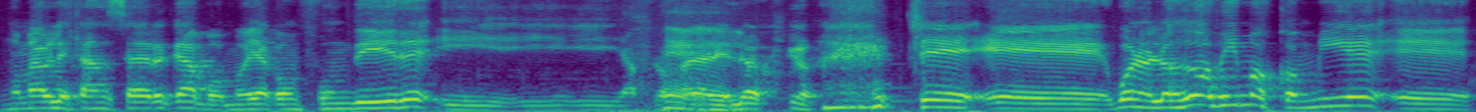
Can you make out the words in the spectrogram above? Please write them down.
no me hables tan cerca, pues me voy a confundir y, y- y aflojar el elogio. Che, eh, bueno, los dos vimos con Miguel, eh,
